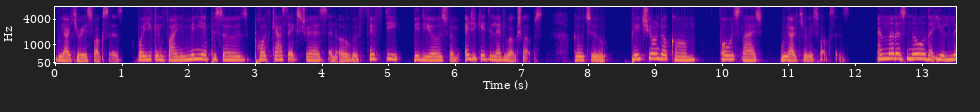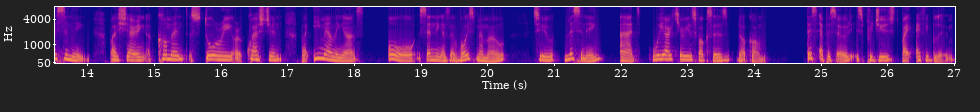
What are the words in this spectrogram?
We Are Curious Foxes, where you can find mini episodes, podcast extras, and over 50 videos from educator led workshops. Go to patreon.com forward slash We Are Curious Foxes. And let us know that you're listening by sharing a comment, a story, or a question by emailing us or sending us a voice memo to listening at wearecuriousfoxes.com. This episode is produced by Effy Blue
